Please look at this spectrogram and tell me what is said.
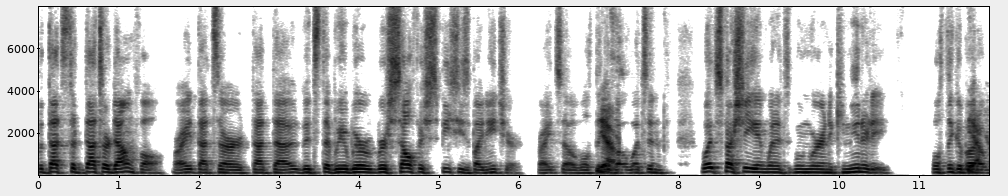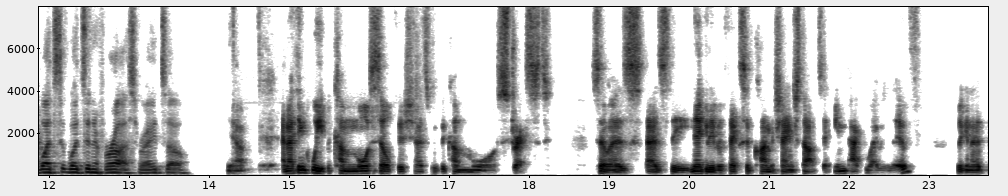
But that's the that's our downfall, right? That's our that that it's that we we're we're selfish species by nature, right? So we'll think yeah. about what's in what especially in when it's when we're in a community, we'll think about yeah. what's what's in it for us, right? So yeah. And I think we become more selfish as we become more stressed so as as the negative effects of climate change start to impact the way we live, we're going to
